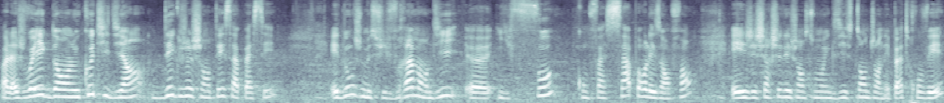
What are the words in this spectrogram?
Voilà, je voyais que dans le quotidien, dès que je chantais, ça passait. Et donc je me suis vraiment dit, euh, il faut qu'on fasse ça pour les enfants. Et j'ai cherché des chansons existantes, j'en ai pas trouvé.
